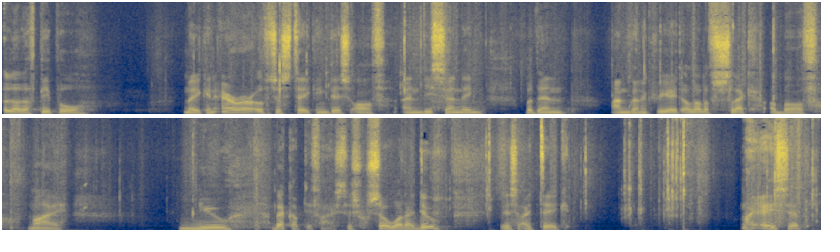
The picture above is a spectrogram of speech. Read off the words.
a lot of people make an error of just taking this off and descending, but then I'm going to create a lot of slack above my new backup device. So what I do is I take my ASAP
